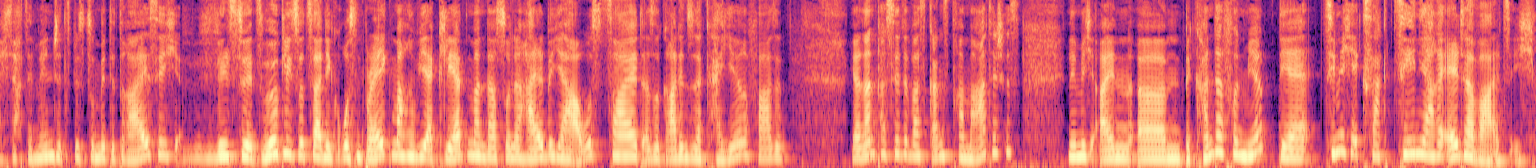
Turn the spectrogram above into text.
Ich dachte, Mensch, jetzt bist du Mitte 30. Willst du jetzt wirklich sozusagen den großen Break machen? Wie erklärt man das? So eine halbe Jahr Auszeit, also gerade in so einer Karrierephase. Ja, dann passierte was ganz Dramatisches, nämlich ein ähm, Bekannter von mir, der ziemlich exakt zehn Jahre älter war als ich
